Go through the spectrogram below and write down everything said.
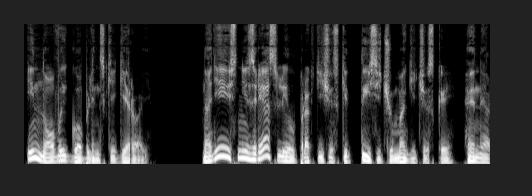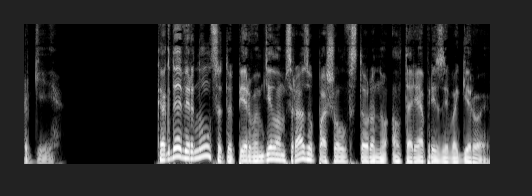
и новый гоблинский герой. Надеюсь, не зря слил практически тысячу магической энергии. Когда вернулся, то первым делом сразу пошел в сторону алтаря призыва героев.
